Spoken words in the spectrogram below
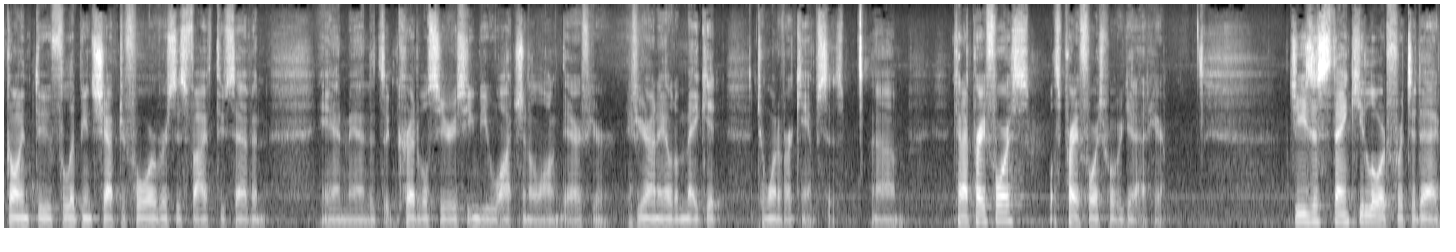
going through Philippians chapter four, verses five through seven. And man, it's an incredible series. You can be watching along there if you're if you're unable to make it to one of our campuses. Um, can I pray for us? Let's pray for us before we get out of here. Jesus, thank you, Lord, for today.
